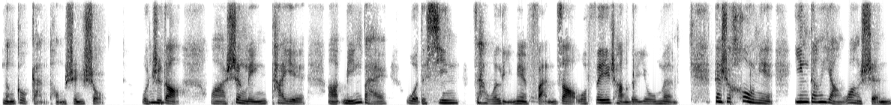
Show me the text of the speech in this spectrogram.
能够感同身受。我知道，哇，圣灵他也啊明白我的心在我里面烦躁，我非常的忧闷。但是后面应当仰望神，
